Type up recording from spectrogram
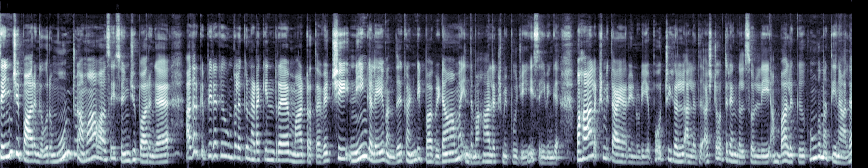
செஞ்சு பாருங்க ஒரு மூன்று அமாவாசை செஞ்சு பாருங்க. அதற்கு பிறகு உங்களுக்கு நடக்கின்ற மாற்றத்தை வச்சு நீங்களே வந்து கண்டிப்பாக விடாமல் இந்த மகாலட்சுமி பூஜையை செய்வீங்க. மகாலட்சுமி தாயாரினுடைய போற்றிகள் அல்லது அஷ்டோத்திரங்கள் சொல்லி அம்பாளுக்கு குங்குமத்தினால்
